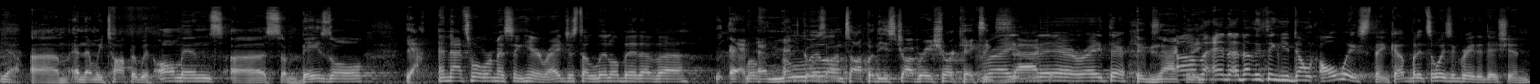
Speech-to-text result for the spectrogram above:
Yeah. Um, and then we top it with almonds, uh, some basil, yeah. And that's what we're missing here, right? Just a little bit of a. And, little, and mint goes on top of these strawberry shortcakes. Exactly. Right exactly. there, right there. Exactly. Um, and another thing you don't always think of, but it's always a great addition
